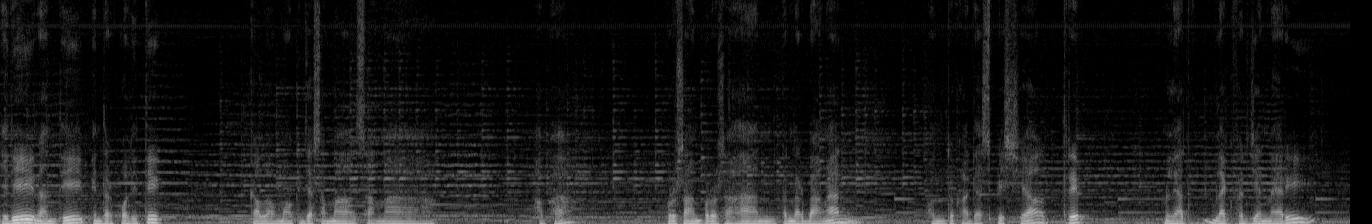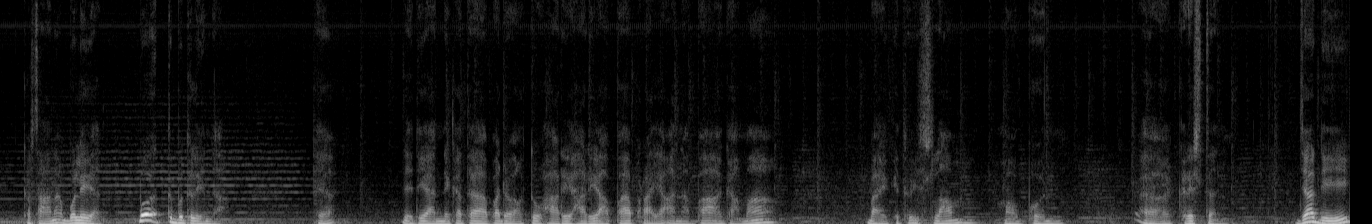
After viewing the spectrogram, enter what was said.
Jadi nanti pinter politik kalau mau kerjasama sama apa perusahaan-perusahaan penerbangan untuk ada spesial trip melihat Black Virgin Mary ke sana boleh ya? Betul-betul indah. Ya. Jadi andai kata pada waktu hari-hari apa, perayaan apa, agama, baik itu Islam maupun uh, Kristen. Jadi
